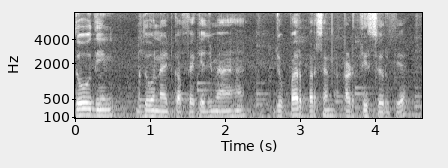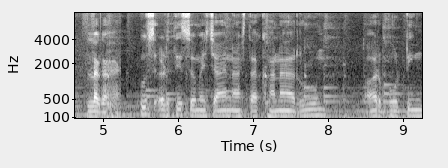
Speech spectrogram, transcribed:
दो दिन, दो नाइट का पैकेज में आए हैं, जो पर पर्सन अड़तीस सौ रुपया लगा है। उस अड़तीस सौ में चाय, नाश्ता, खाना रूम और बोटिंग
